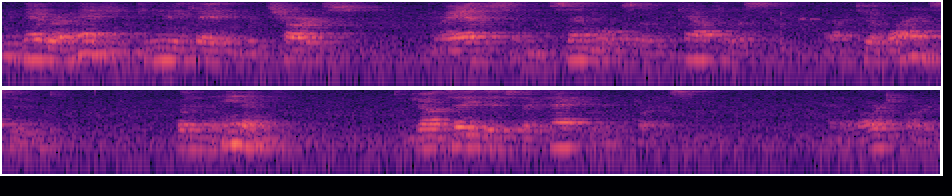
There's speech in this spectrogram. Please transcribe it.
We'd never imagined communicating the charts, graphs, and symbols of calculus uh, to a blind student. But in the end, John Tate did spectacularly in class. And a large part of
